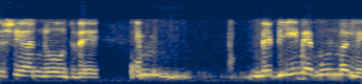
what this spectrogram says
יש היענות והם מביעים אמון מלא.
